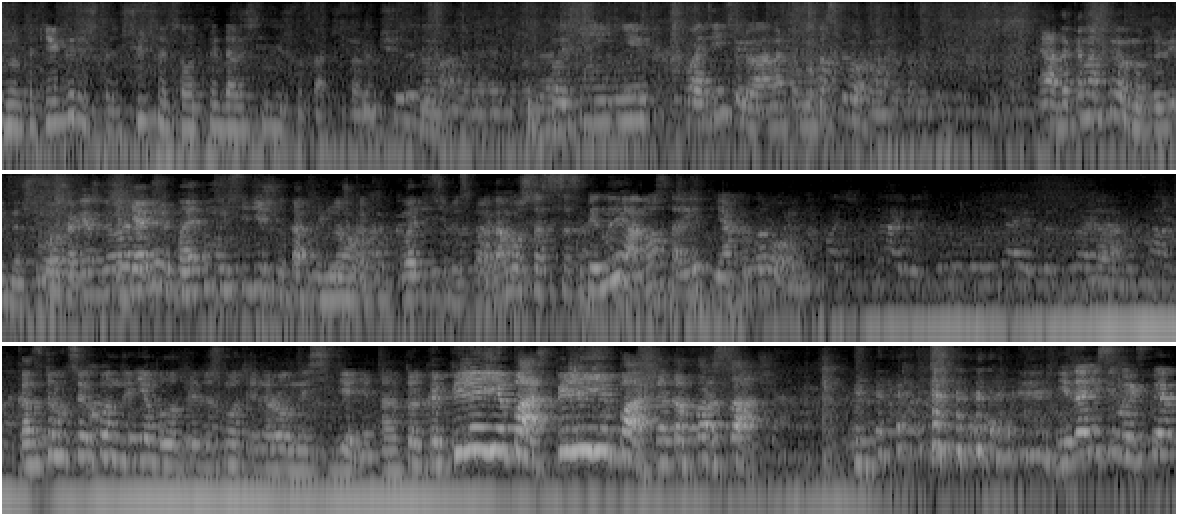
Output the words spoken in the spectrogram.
Ну так я говорю, что чувствуется, вот ты даже сидишь вот так, что ли. Чуть-чуть да. То есть не, не к водителю, а она как будто свернута. А, так она свернута, видно, что. Ну, так я же говорю. я говорю, поэтому и сидишь вот так немножко, как к водителю с Потому что со спины оно стоит якобы ровно. Да. В конструкции Honda не было предусмотрено ровное сиденье. Там только пили ебаш, пили ебаш, это форсаж. Независимый эксперт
